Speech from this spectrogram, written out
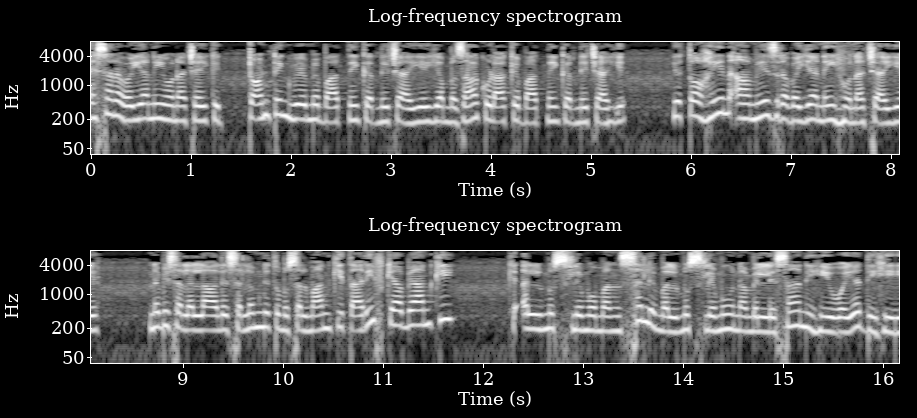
ایسا رویہ نہیں ہونا چاہیے کہ ٹونٹنگ وے میں بات نہیں کرنی چاہیے یا مذاق اڑا کے بات نہیں کرنی چاہیے، یا توہین آمیز رویہ نہیں ہونا چاہیے۔ نبی صلی اللہ علیہ وسلم نے تو مسلمان کی تعریف کیا بیان کی کہ المسلم من سلم المسلم ہی و ہی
